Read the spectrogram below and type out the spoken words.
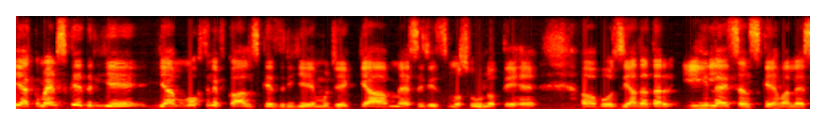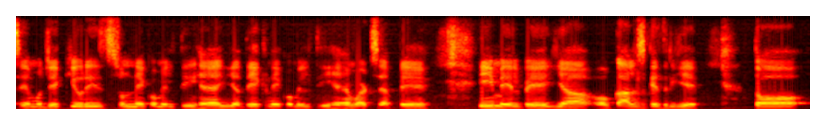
या कमेंट्स के ज़रिए या मुख्तलिफ़ कॉल्स के ज़रिए मुझे क्या मैसेजेस मौसू होते हैं? वो ज़्यादातर ई लाइसेंस के हवाले से मुझे क्यूरीज सुनने को मिलती हैं या देखने को मिलती हैं व्हाट्सएप पे, ईमेल पे या कॉल्स के ज़रिए। तो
